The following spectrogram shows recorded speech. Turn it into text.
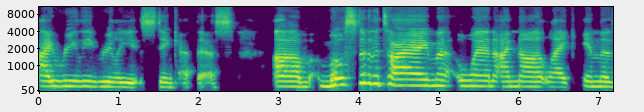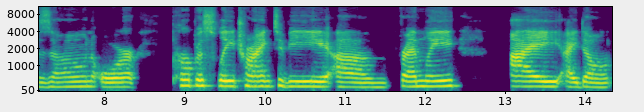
I really, really stink at this. Um, most of the time, when I'm not like in the zone or purposefully trying to be um, friendly, I I don't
